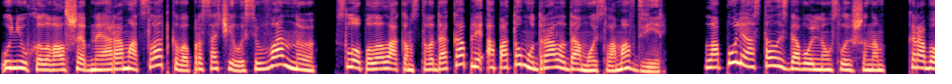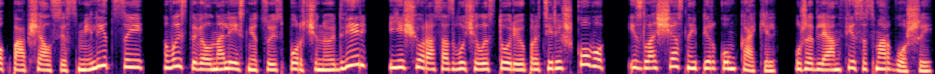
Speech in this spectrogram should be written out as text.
унюхала волшебный аромат сладкого, просочилась в ванную, слопала лакомство до капли, а потом удрала домой, сломав дверь. Лапуля осталась довольно услышанным. Коробок пообщался с милицией, выставил на лестницу испорченную дверь, еще раз озвучил историю про Терешкову и злосчастный пиркум-какель, уже для Анфисы с Маргошей,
